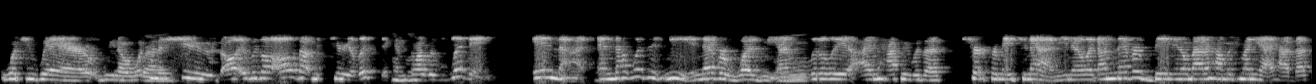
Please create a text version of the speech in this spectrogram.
what you wear, you know, what right. kind of shoes, all, it was all about materialistic. Mm-hmm. And so mm-hmm. I was living in that. And that wasn't me. It never was me. Mm-hmm. I'm literally, I'm happy with a shirt from H&M, you know, like I've never been, no matter how much money I have, that's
